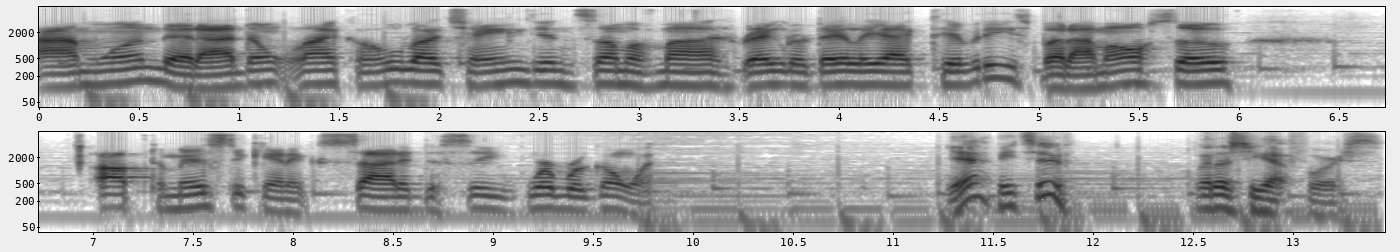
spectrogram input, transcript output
I'm one that I don't like a whole lot of change in some of my regular daily activities, but I'm also optimistic and excited to see where we're going. Yeah, me too. What else you got for us?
